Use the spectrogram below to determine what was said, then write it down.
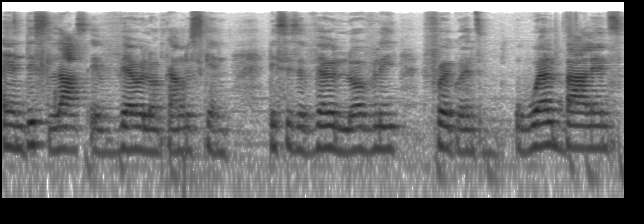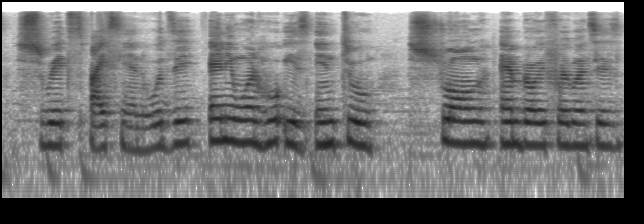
And this lasts a very long time on the skin. This is a very lovely fragrance well balanced sweet spicy and woodsy. Anyone who is into strong ambery fragrances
